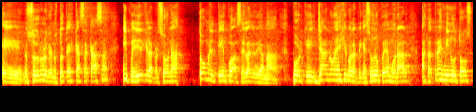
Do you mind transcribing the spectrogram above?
Eh, nosotros lo que nos toca es casa a casa y pedir que la persona tome el tiempo de hacer la videollamada, porque ya no es que con la aplicación uno puede demorar hasta tres minutos,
